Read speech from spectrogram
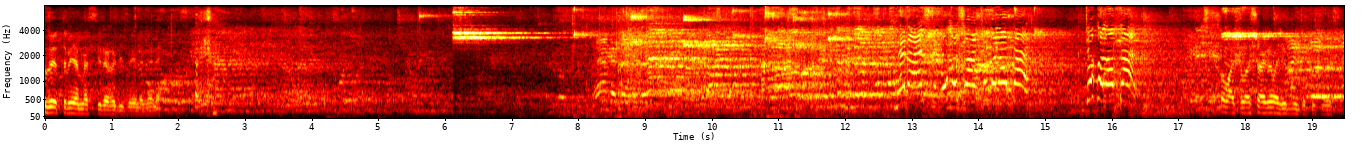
Azért jöttem ilyen messzire, hogy izé legyen. -e. Szabálytalanságra megyünk büntetni.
